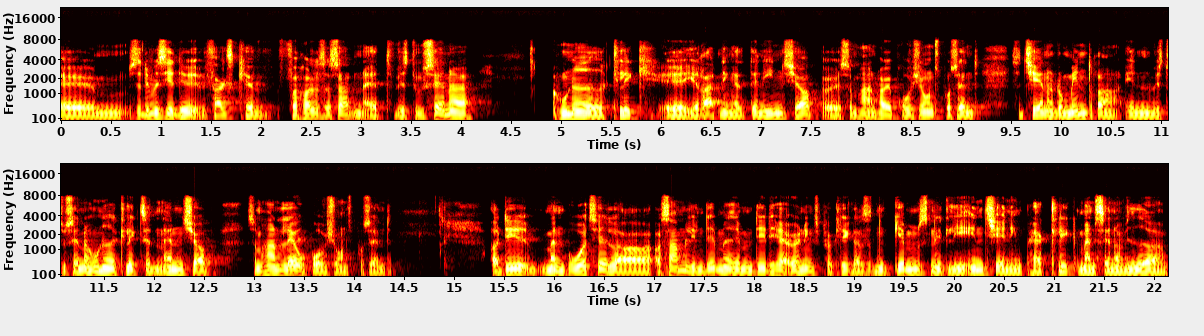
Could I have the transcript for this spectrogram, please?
Øhm, så det vil sige, at det faktisk kan forholde sig sådan, at hvis du sender 100 klik øh, i retning af den ene shop, øh, som har en høj provisionsprocent, så tjener du mindre, end hvis du sender 100 klik til den anden shop, som har en lav provisionsprocent. Og det, man bruger til at, at sammenligne det med, jamen, det er det her earnings per klik, altså den gennemsnitlige indtjening per klik, man sender videre.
